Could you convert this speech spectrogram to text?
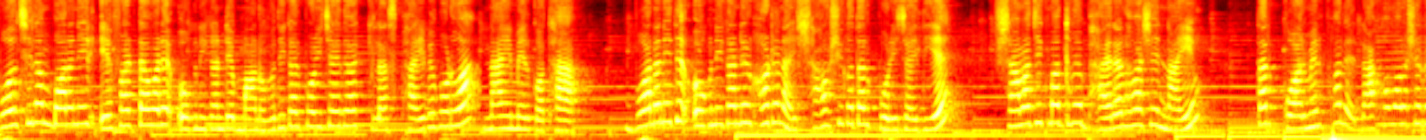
বলছিলাম বনানীর এফআর টাওয়ারে অগ্নিকাণ্ডে মানবাধিকার পরিচয় দেওয়া ক্লাস ফাইভে পড়ুয়া নাইমের কথা। বনানীতে অগ্নিকাণ্ডের ঘটনায় সাহসিকতার পরিচয় দিয়ে সামাজিক মাধ্যমে ভাইরাল হওয়া সেই নাইম তার কর্মের ফলে লাখো মানুষের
